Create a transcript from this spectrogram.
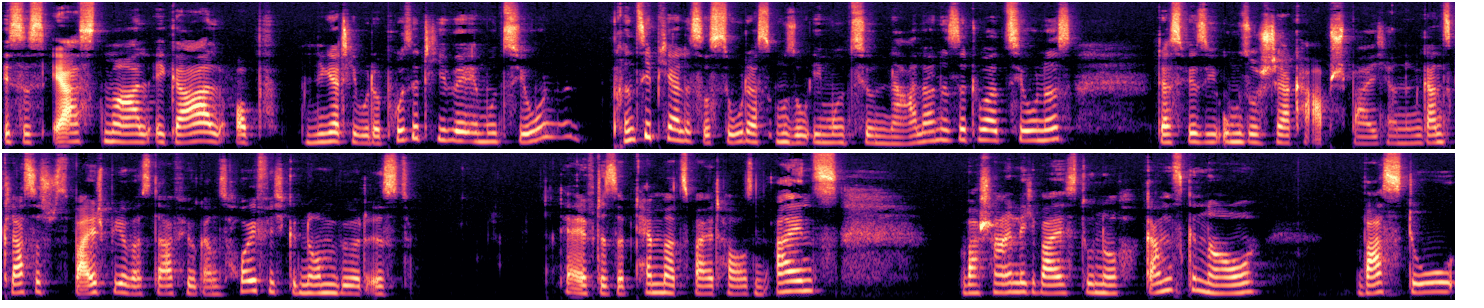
ist es erstmal egal, ob negative oder positive Emotionen. Prinzipiell ist es so, dass umso emotionaler eine Situation ist, dass wir sie umso stärker abspeichern. Ein ganz klassisches Beispiel, was dafür ganz häufig genommen wird, ist der 11. September 2001. Wahrscheinlich weißt du noch ganz genau, was du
